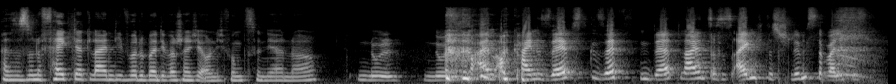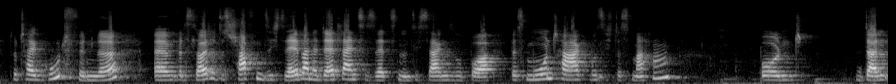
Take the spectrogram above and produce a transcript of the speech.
Also so eine Fake-Deadline, die würde bei dir wahrscheinlich auch nicht funktionieren, ne? Null. Null. Vor allem auch keine selbstgesetzten Deadlines. Das ist eigentlich das Schlimmste, weil ich das total gut finde, äh, dass Leute das schaffen, sich selber eine Deadline zu setzen und sich sagen so, boah, bis Montag muss ich das machen. Und dann,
